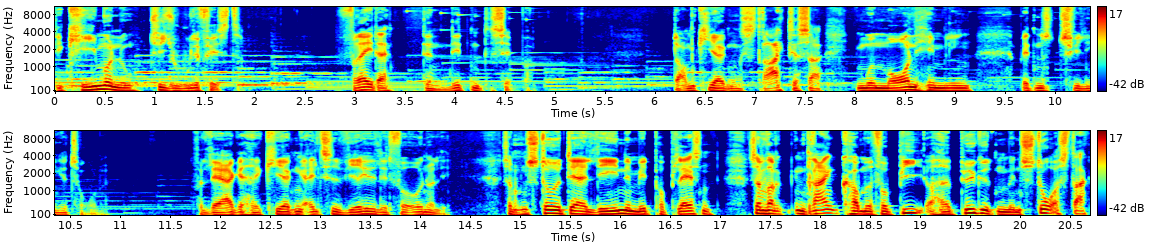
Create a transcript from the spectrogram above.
det kimer nu til julefest. Fredag den 19. december. Domkirken strakte sig imod morgenhimlen med dens tvillingetårne. For Lærke havde kirken altid virket lidt forunderlig. Som den stod der alene midt på pladsen, som var en dreng kommet forbi og havde bygget den med en stor stak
